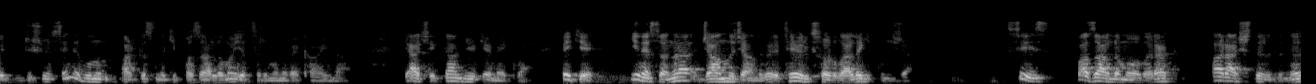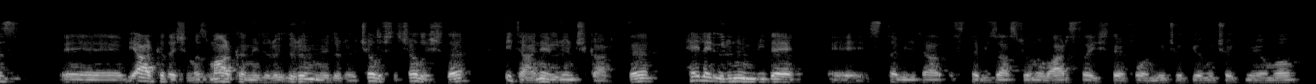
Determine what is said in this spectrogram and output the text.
Ve düşünsene bunun arkasındaki pazarlama yatırımını ve kaynağı. Gerçekten büyük emek var. Peki yine sana canlı canlı böyle teorik sorularla gitmeyeceğim. Siz pazarlama olarak araştırdınız. Ee, bir arkadaşımız marka müdürü, ürün müdürü çalıştı çalıştı. Bir tane ürün çıkarttı. Hele ürünün bir de e, stabiliza- stabilizasyonu varsa işte formülü çöküyor mu çökmüyor mu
